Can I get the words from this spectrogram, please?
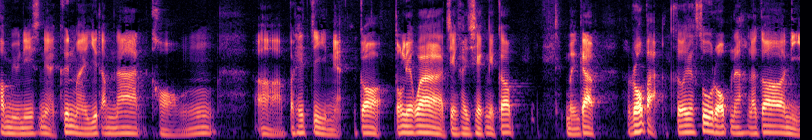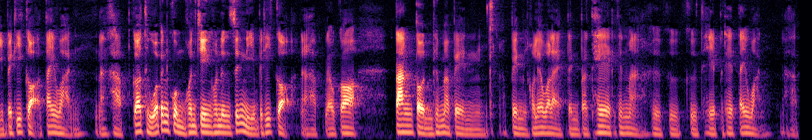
คอมมิวนิสต์เนี่ยขึ้นมายึดอำนาจของอประเทศจีนเนี่ยก็ต้องเรียกว่าเจียงไคเชกเนี่ยก็เหมือนกับรบอะ่ะเขาจะสู้รบนะแล้วก็หนีไปที่เกาะไต้หวันนะครับ ก็ถือว่าเป็นกลุ่มคนจีนคนหนึ่งซึ่งหนีไปที่เกาะนะครับ แล้วก็ ตั้งตนขึ้นมาเป็นเป็นเขาเรียกว่าอะไรเป็นประเทศขึ้นมาคือคือคือเทประเทศไต้หวันนะครับ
